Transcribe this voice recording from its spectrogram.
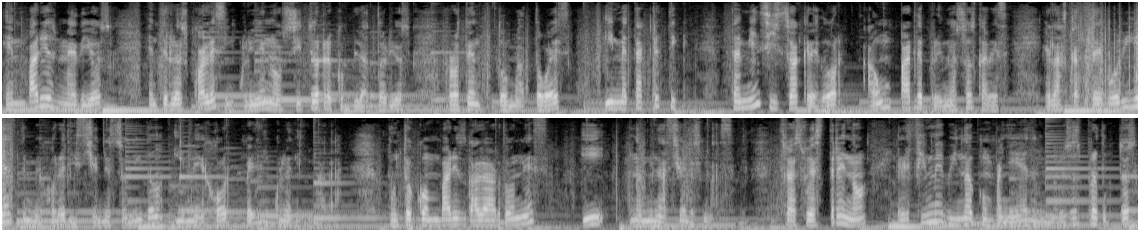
en varios medios, entre los cuales incluyen los sitios recopilatorios Rotten Tomatoes y Metacritic. También se hizo acreedor a un par de premios Oscars en las categorías de mejor edición de sonido y mejor película animada, junto con varios galardones y nominaciones más. Tras su estreno, el filme vino acompañado de numerosos productos,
